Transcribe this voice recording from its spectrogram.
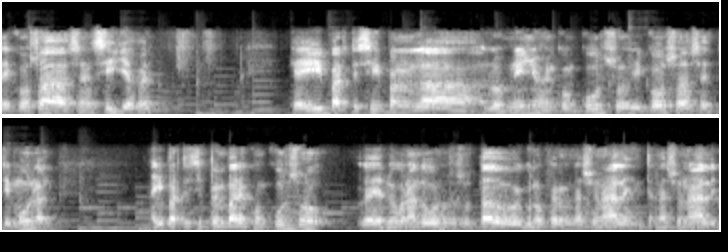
de cosas sencillas, que ahí participan los niños en concursos y cosas, se estimulan. Ahí participé en varios concursos eh, logrando buenos resultados, algunos premios nacionales, internacionales.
